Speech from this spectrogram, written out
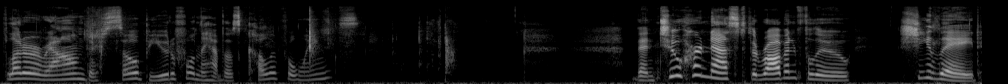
Flutter around. They're so beautiful and they have those colorful wings. Then to her nest the robin flew. She laid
